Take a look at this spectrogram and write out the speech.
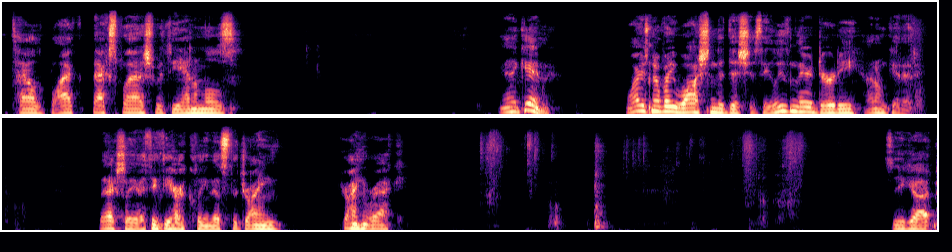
the tiled black backsplash with the animals. And again, why is nobody washing the dishes? They leave them there dirty. I don't get it. But actually, I think they are clean. That's the drying drying rack. So you got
